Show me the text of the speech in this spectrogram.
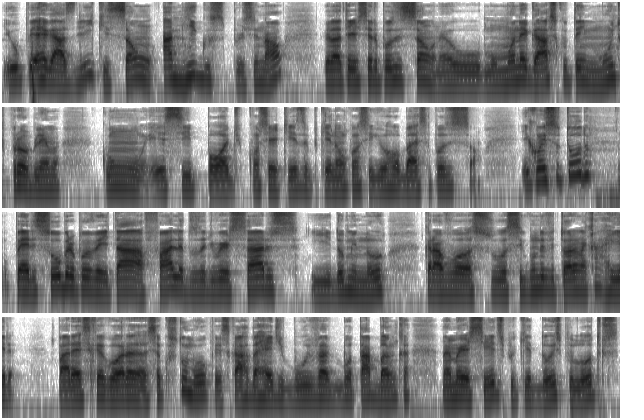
e o Pierre Gasly, que são amigos, por sinal, pela terceira posição, né? O Monegasco tem muito problema com esse pódio, com certeza, porque não conseguiu roubar essa posição. E com isso tudo, o Pérez soube aproveitar a falha dos adversários e dominou, cravou a sua segunda vitória na carreira. Parece que agora se acostumou com esse carro da Red Bull e vai botar a banca na Mercedes, porque dois pilotos,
